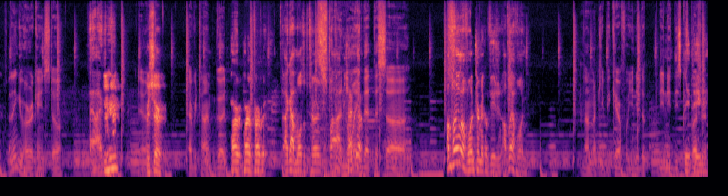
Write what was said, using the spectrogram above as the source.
I think you hurricane still. Yeah, I agree. hmm Yeah. For sure. Every time. Good. Perfect, perfect, perfect. I got multiple turns. It's fucking Uh, annoying that this uh I'm playing off one turn of confusion. I'll play off one. no no keep be careful. You need the you need these pressure.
